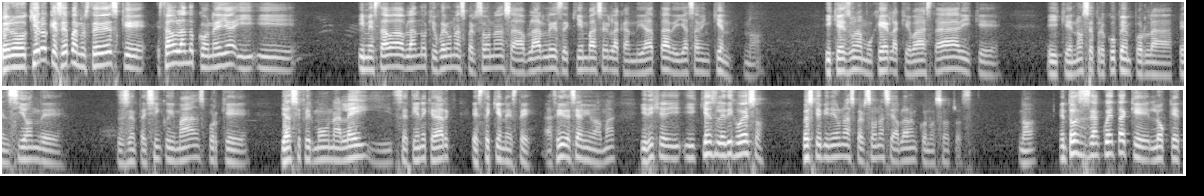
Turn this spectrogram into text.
Pero quiero que sepan ustedes que estaba hablando con ella y, y me estaba hablando que fueran unas personas a hablarles de quién va a ser la candidata de ya saben quién, ¿no? y que es una mujer la que va a estar y que, y que no se preocupen por la pensión de 65 y más, porque ya se firmó una ley y se tiene que dar esté quien esté. Así decía mi mamá. Y dije, ¿y, quién se le dijo eso? Pues que vinieron unas personas y hablaron con nosotros. ¿no? Entonces se dan cuenta que lo que,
